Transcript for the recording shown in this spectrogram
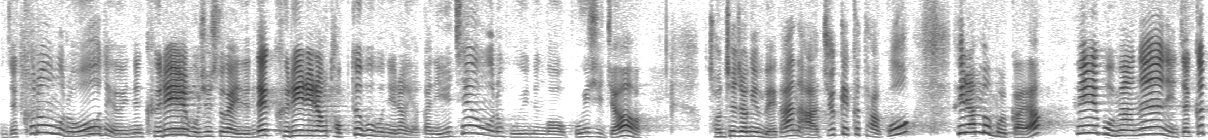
이제 크롬으로 되어 있는 그릴 보실 수가 있는데 그릴이랑 덕트 부분이랑 약간 일체형으로 보이는 거 보이시죠? 전체적인 외관 아주 깨끗하고 휠 한번 볼까요? 휠 보면은 이제 끝에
